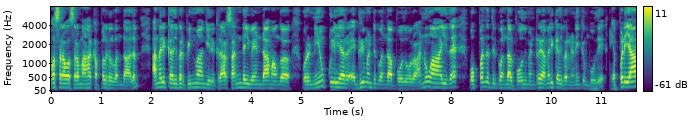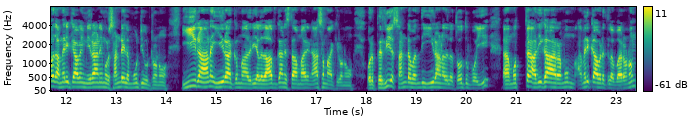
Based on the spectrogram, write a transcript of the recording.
அவசர அவசரமாக கப்பல்கள் வந்தாலும் அமெரிக்க அதிபர் பின்வாங்கி இருக்கிறார். சண்டை வேண்டாம் அவங்க ஒரு நியூக்ளியர் எக்ரிமெண்ட்டுக்கு வந்தால் போதும் ஒரு அணு ஆயுத ஒப்பந்தத்திற்கு வந்தால் போதும் என்று அமெரிக்க அதிபர் நினைக்கும் போது எப்படியாவது அமெரிக்காவையும் ஈரானையும் ஒரு சண்டையில் மூட்டி விட்டுறணும். ஈரானை ஈராக்கு மாதிரி அல்லது ஆப்கானிஸ்தான் மாதிரி நாசமாக்கிடணும். ஒரு பெரிய சண்டை வந்து ஈரான் அதில் தோத்து போய் மொத்த அதிகாரமும் அமெரிக்காவிடத்தில் வரணும்.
